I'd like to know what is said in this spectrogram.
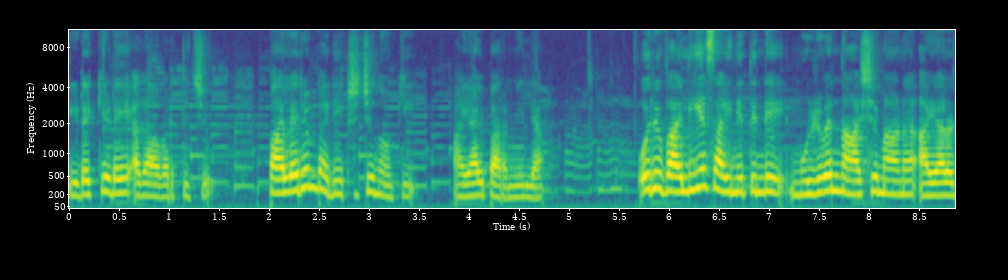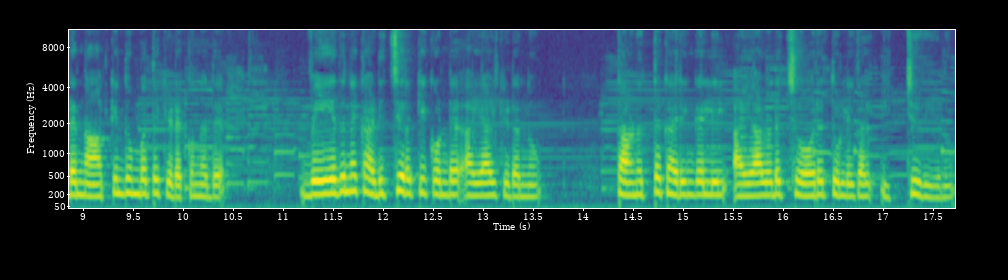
ഇടയ്ക്കിടെ അത് ആവർത്തിച്ചു. പലരും പരീക്ഷിച്ചു നോക്കി. അയാൾ പറഞ്ഞില്ല. ഒരു വലിയ സൈന്യത്തിന്റെ മുഴുവൻ നാശമാണ് അയാളുടെ നാക്കിൻ തുമ്പത്ത് കിടക്കുന്നത്. വേദന കടിച്ചിറക്കിക്കൊണ്ട് അയാൾ കിടന്നു. തണുത്ത കരിങ്കല്ലിൽ അയാളുടെ ചോരത്തുള്ളികൾ ഇറ്റു വീണു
